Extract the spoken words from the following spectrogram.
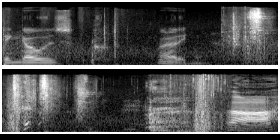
dingoes. What are they? Ah!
